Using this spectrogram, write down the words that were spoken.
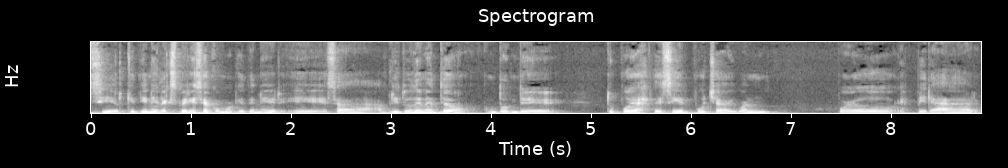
si el que tiene la experiencia, como que tener eh, esa amplitud de mente donde tú puedas decir, pucha, igual puedo esperar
